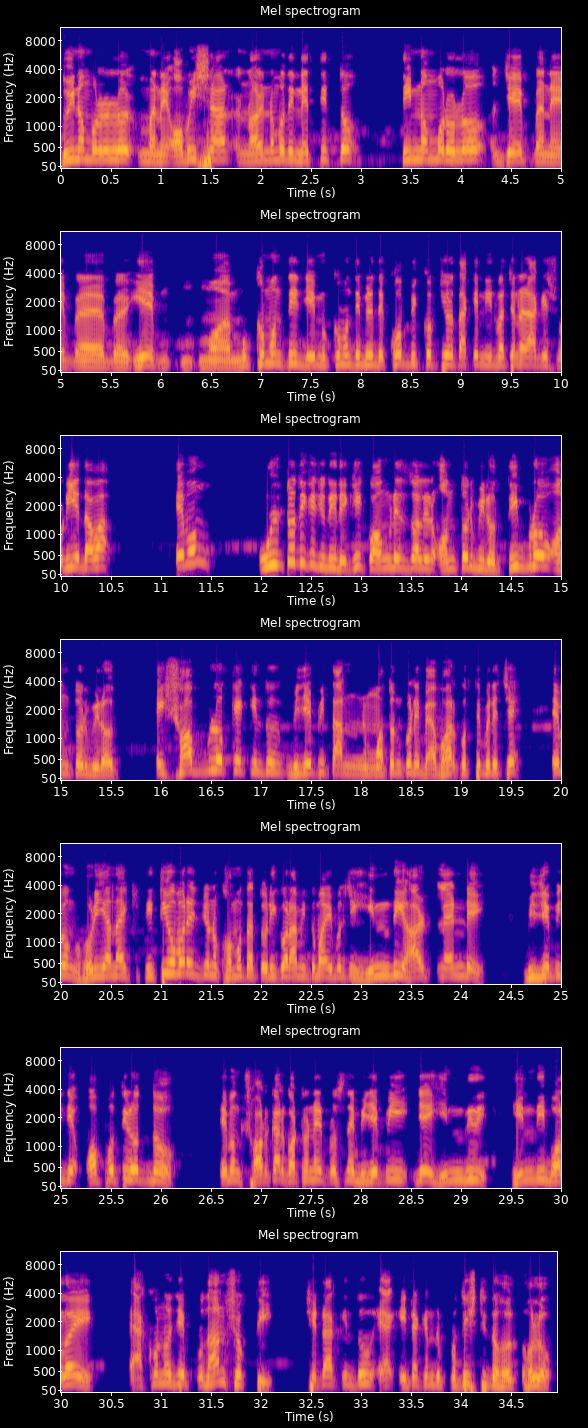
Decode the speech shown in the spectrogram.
দুই নম্বর হলো মানে অমিত নরেন্দ্র মোদীর নেতৃত্ব। তিন নম্বর হলো যে মানে ইয়ে মুখ্যমন্ত্রী, যে মুখ্যমন্ত্রীর বিরুদ্ধে ক্ষোভ বিক্ষোভ ছিল, তাকে নির্বাচনের আগে সরিয়ে দেওয়া এবং উল্টো দিকে যদি দেখি, কংগ্রেস দলের অন্তর্বিরোধ, তীব্র অন্তর্বিরোধ, এই সবগুলোকে কিন্তু বিজেপি তার মতন করে ব্যবহার করতে পেরেছে এবং হরিয়ানায় তৃতীয়বারের জন্য ক্ষমতা তৈরি করা, আমি তোমায় বলছি, হিন্দি হার্টল্যান্ডে বিজেপি যে অপ্রতিরোধ্য এবং সরকার গঠনের প্রশ্নে বিজেপি যে হিন্দি হিন্দি বলয়ে এখনও যে প্রধান শক্তি, সেটা কিন্তু এটা কিন্তু প্রতিষ্ঠিত হল- হলো।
